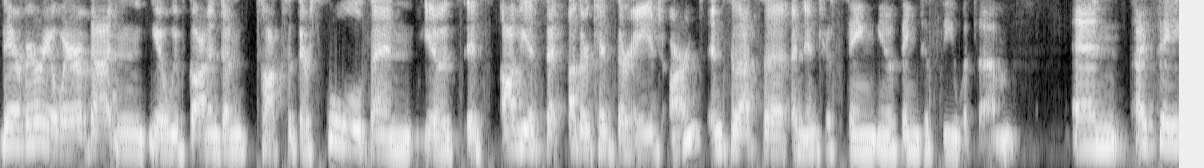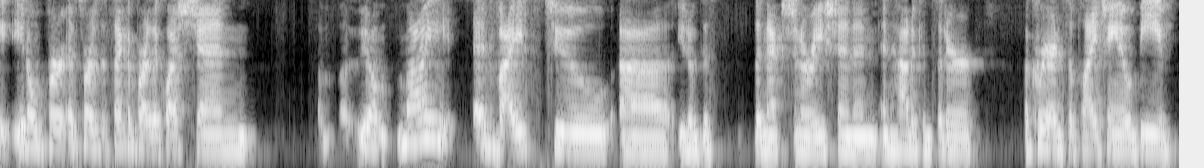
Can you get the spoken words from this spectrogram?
they're very aware of that. And you know we've gone and done talks at their schools and you know it's it's obvious that other kids their age aren't. And so that's a, an interesting you know thing to see with them. And i'd say you know for as far as the second part of the question you know, my advice to uh, you know this the next generation and and how to consider a career in supply chain it would be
